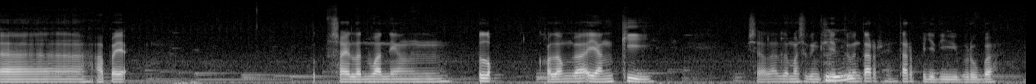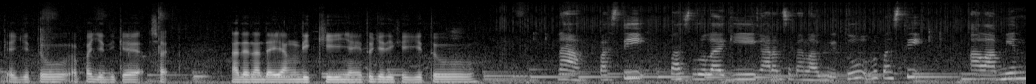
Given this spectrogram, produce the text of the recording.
eh apa ya? Silent One yang plug kalau enggak yang key. Misalnya lu masukin ke situ ntar ntar jadi berubah kayak gitu apa jadi kayak nada-nada yang di key-nya itu jadi kayak gitu Nah, pasti pas lu lagi ngaransemen lagu itu, lu pasti ngalamin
